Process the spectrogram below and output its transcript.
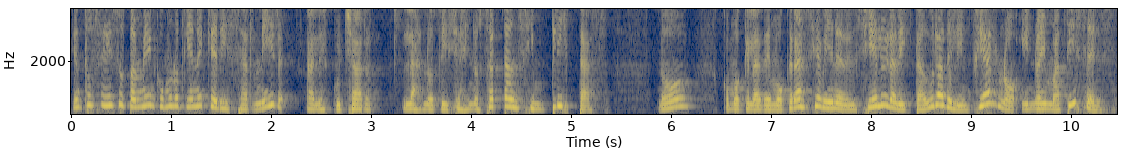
Entonces eso también como uno tiene que discernir al escuchar las noticias y no ser tan simplistas, ¿no? Como que la democracia viene del cielo y la dictadura del infierno y no hay matices.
